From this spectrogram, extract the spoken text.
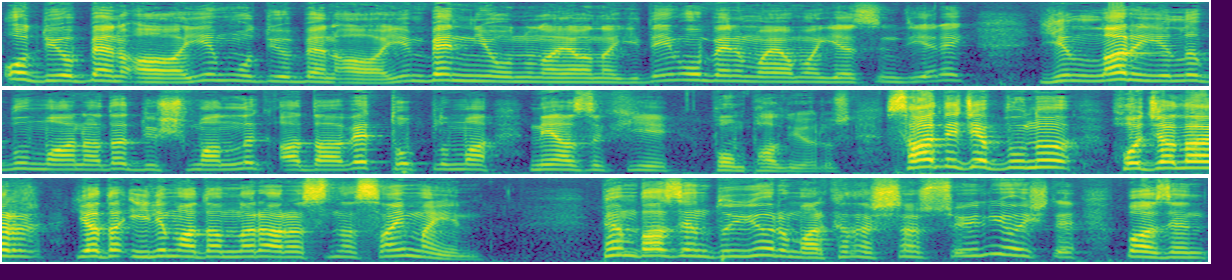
O diyor ben ağayım o diyor ben ağayım ben niye onun ayağına gideyim o benim ayağıma gelsin diyerek yıllar yılı bu manada düşmanlık adavet topluma ne yazık ki pompalıyoruz. Sadece bunu hocalar ya da ilim adamları arasında saymayın. Ben bazen duyuyorum arkadaşlar söylüyor işte bazen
